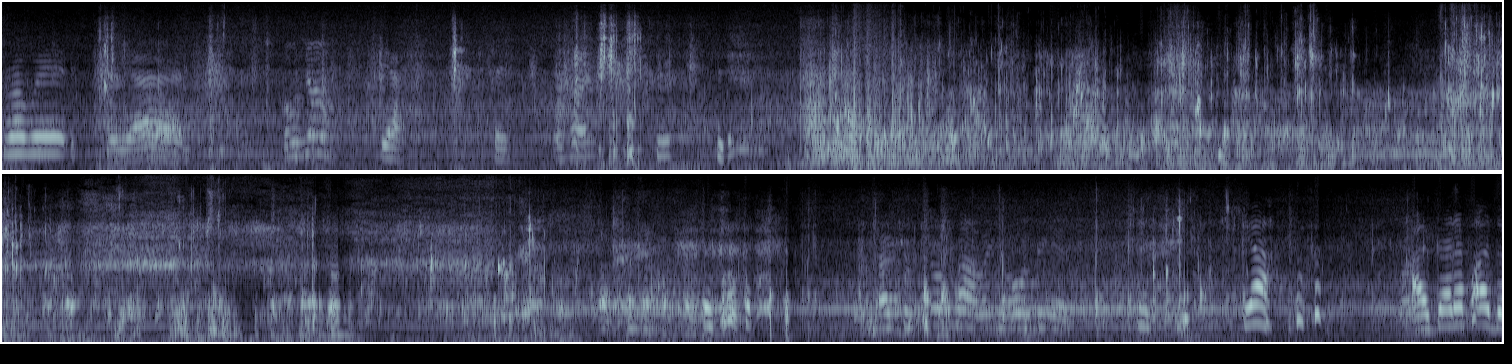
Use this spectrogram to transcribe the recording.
Throw it. Oh, Ayan. Go jump! Yeah. Okay. One, uh-huh. two, I got up on the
